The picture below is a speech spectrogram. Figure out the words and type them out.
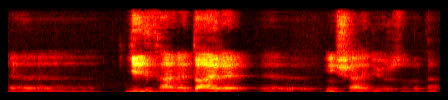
E, 7 tane daire e, inşa ediyoruz orada.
